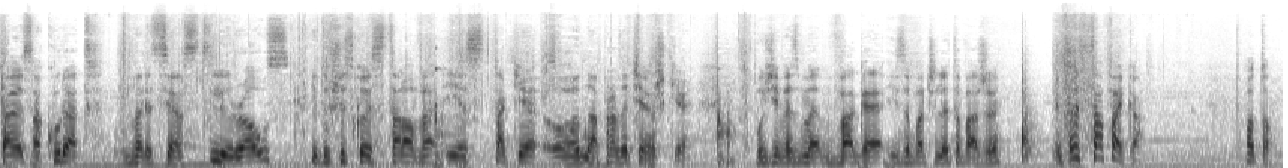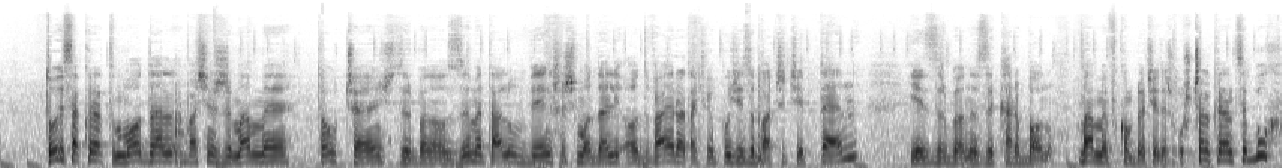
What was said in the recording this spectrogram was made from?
To jest akurat wersja Steel Rose i tu wszystko jest stalowe i jest takie o, naprawdę ciężkie. Później wezmę wagę i zobaczę ile to waży. I to jest cała fajka. Oto. Tu jest akurat model właśnie, że mamy tą część zrobioną z metalu. Większość modeli od Vairo, tak jak później zobaczycie, ten jest zrobiony z karbonu. Mamy w komplecie też uszczelkę na cybuch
